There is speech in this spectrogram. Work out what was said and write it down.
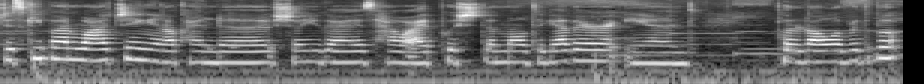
just keep on watching and I'll kind of show you guys how I pushed them all together and put it all over the book.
